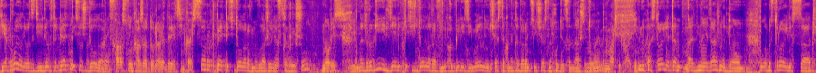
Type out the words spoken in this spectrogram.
Я продал его за 95 тысяч долларов. 45 тысяч долларов мы вложили в крышу. На другие 9 тысяч долларов мы купили земельный участок, на котором сейчас находится наш дом. Мы построили там одноэтажный дом, обустроили сад.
